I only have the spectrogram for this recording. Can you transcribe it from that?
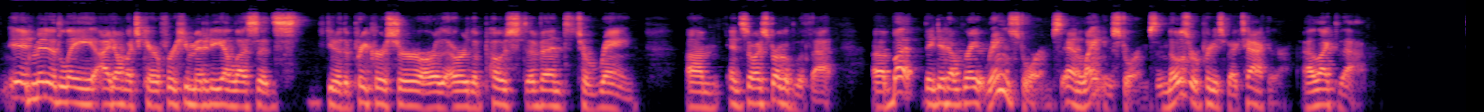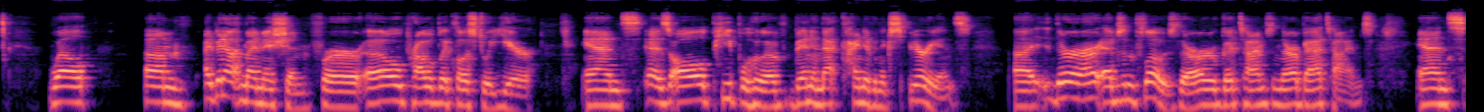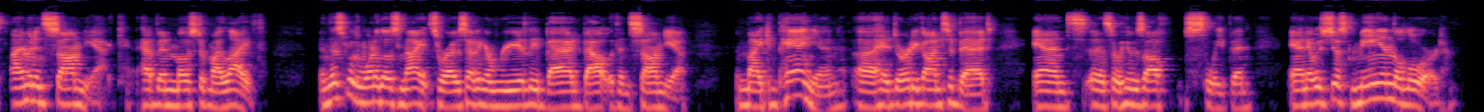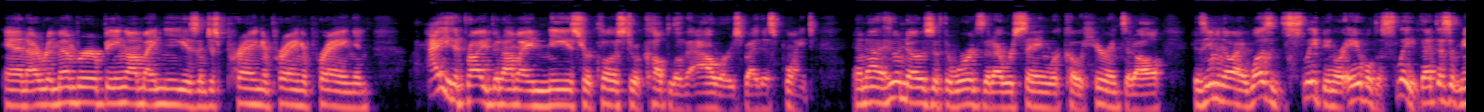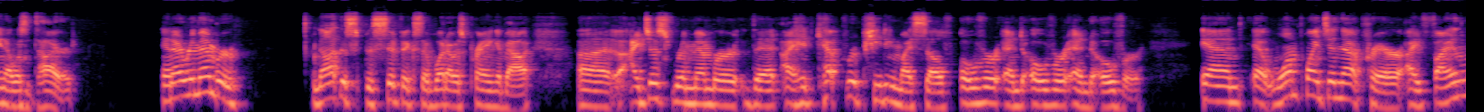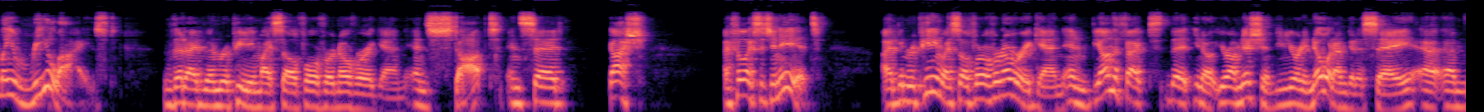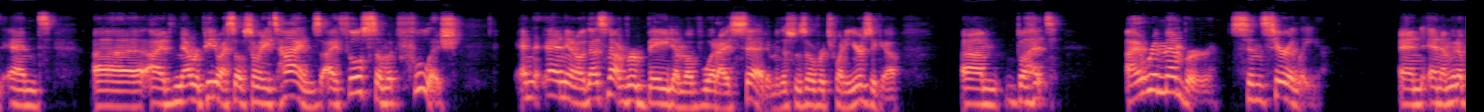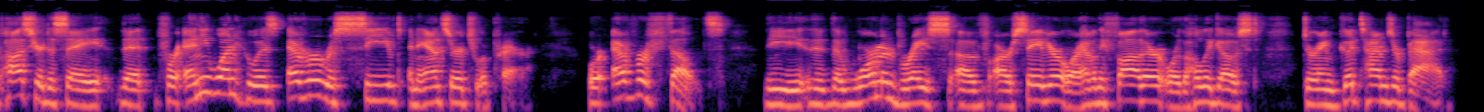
admittedly, I don't much care for humidity unless it's you know the precursor or the, or the post event to rain, um, and so I struggled with that. Uh, but they did have great rainstorms and lightning storms, and those were pretty spectacular. I liked that. Well, um, I'd been out in my mission for oh probably close to a year, and as all people who have been in that kind of an experience, uh, there are ebbs and flows. There are good times and there are bad times. And I'm an insomniac, have been most of my life. And this was one of those nights where I was having a really bad bout with insomnia. My companion uh, had already gone to bed, and uh, so he was off sleeping. And it was just me and the Lord. And I remember being on my knees and just praying and praying and praying. And I had probably been on my knees for close to a couple of hours by this point. And I, who knows if the words that I was saying were coherent at all, because even though I wasn't sleeping or able to sleep, that doesn't mean I wasn't tired. And I remember not the specifics of what I was praying about. Uh, I just remember that I had kept repeating myself over and over and over. And at one point in that prayer, I finally realized that I'd been repeating myself over and over again and stopped and said, Gosh, I feel like such an idiot. I've been repeating myself over and over again. And beyond the fact that you know you're omniscient and you already know what I'm going to say, uh, um, and uh, I've now repeated myself so many times, I feel somewhat foolish. And and you know that's not verbatim of what I said. I mean this was over 20 years ago, um, but I remember sincerely, and and I'm going to pause here to say that for anyone who has ever received an answer to a prayer, or ever felt the, the, the warm embrace of our Savior or our Heavenly Father or the Holy Ghost during good times or bad,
